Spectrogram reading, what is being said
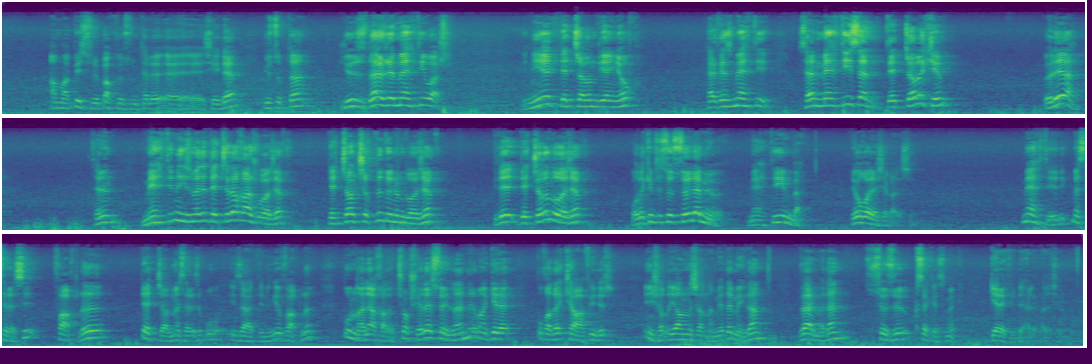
Ama bir sürü bakıyorsun tele, e, şeyde YouTube'da yüzlerce Mehdi var. E niye Deccal'ım diyen yok? Herkes Mehdi. Sen Mehdi'ysen Deccal'ı kim? Öyle ya. Senin Mehdi'nin hizmeti Deccal'a karşı olacak. Deccal çıktığı dönümde olacak. Bir de Deccal'ın da olacak. O da kimse söz söylemiyor. Mehdi'yim ben. Yok öyle şey kardeşim. Mehdilik meselesi farklı. Deccal meselesi bu izah ettiğimiz gibi farklı. Bununla alakalı çok şeyler söylenebilir ama gene bu kadar kafidir. İnşallah yanlış anlamaya da meydan vermeden sözü kısa kesmek gerekir değerli kardeşlerim.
